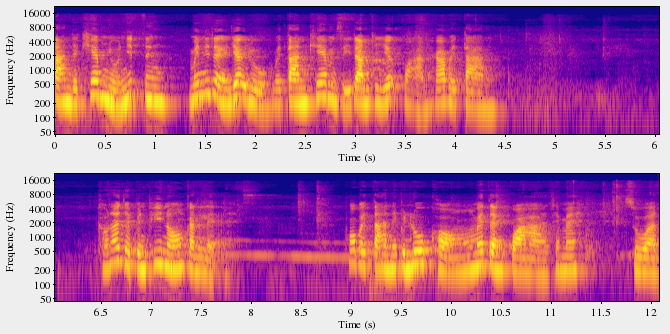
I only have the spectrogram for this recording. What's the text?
ตาลจะเข้มอยู่นิดนึง ไม่นิดแต่เยอะอยู่ใบตาลเข้มสีดำจะเยอะกว่านะคะใบตาลเขาน่าจะเป็นพี่น้องกันแหละ เพราะใบตาลเนี่ยเป็นลูกของแม่แตงกวาใช่ไหม ส่วน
